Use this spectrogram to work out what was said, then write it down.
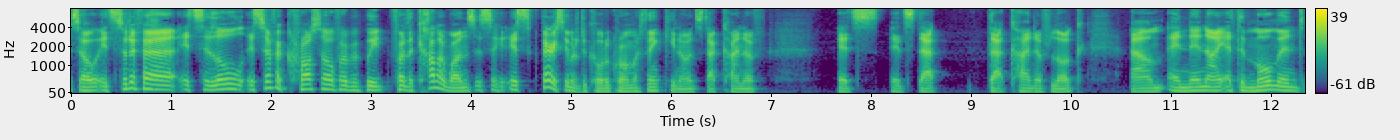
so it's sort of a it's a little it's sort of a crossover between for the color ones. It's it's very similar to Kodachrome, I think. You know, it's that kind of it's it's that that kind of look. Um, and then I at the moment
